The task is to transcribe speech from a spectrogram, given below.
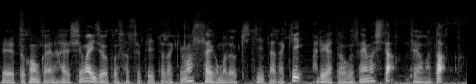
えーと、と今回の配信は以上とさせていただきます。最後までお聴きいただきありがとうございました。ではまた。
